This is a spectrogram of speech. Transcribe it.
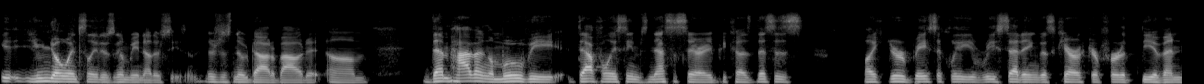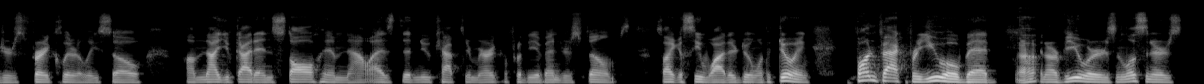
it- you know instantly there's gonna be another season. There's just no doubt about it. Um, them having a movie definitely seems necessary because this is like you're basically resetting this character for the Avengers very clearly. So um, now you've got to install him now as the new Captain America for the Avengers films. So I can see why they're doing what they're doing. Fun fact for you, Obed, uh-huh. and our viewers and listeners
